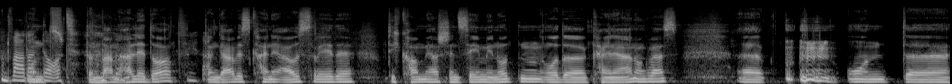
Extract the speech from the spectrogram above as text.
Und war dann und dort. Dann waren alle dort. Ja. Dann gab es keine Ausrede und ich komme erst in zehn Minuten oder keine Ahnung was. Äh, und äh,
